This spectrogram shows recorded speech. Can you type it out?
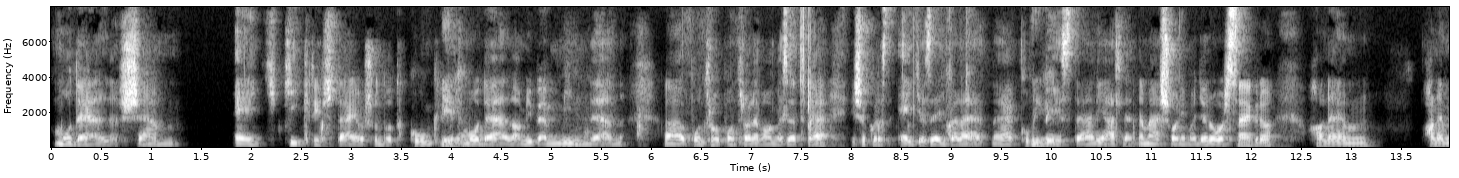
modell sem egy kikristályosodott konkrét Igen. modell, amiben minden pontról pontra le van vezetve, és akkor azt egy az egybe lehetne copy át lehetne másolni Magyarországra, hanem, hanem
